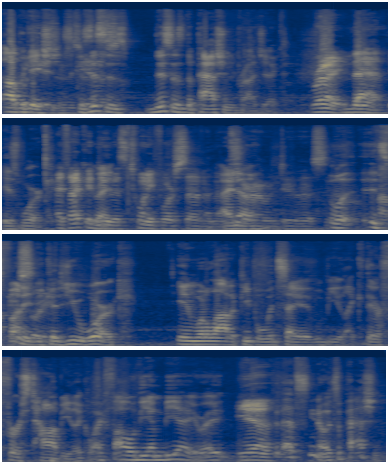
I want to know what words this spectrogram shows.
Obligations. Because this is this is the passion project. Right. That yeah. is work. If I could Right. do this 24 7, I'm I know. sure I would do this. Well, it's funny because you work in what a lot of people would say it would be like their first hobby. Like, well, I follow the NBA, right? Yeah. But that's you know, it's a passion.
